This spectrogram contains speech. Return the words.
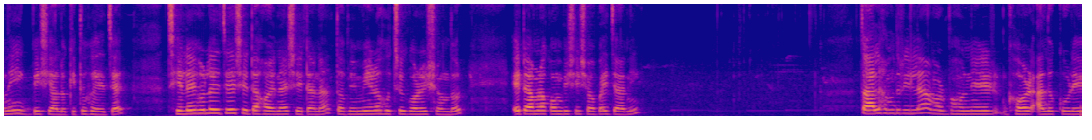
অনেক বেশি আলোকিত হয়ে যায়। ছেলে হলে যে সেটা হয় না, সেটা না, তবে মেয়েরা হচ্ছে ঘরের সুন্দর। এটা আমরা কম বেশি সবাই জানি। তো আলহামদুলিল্লাহ, আমার বোনের ঘর আলো করে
